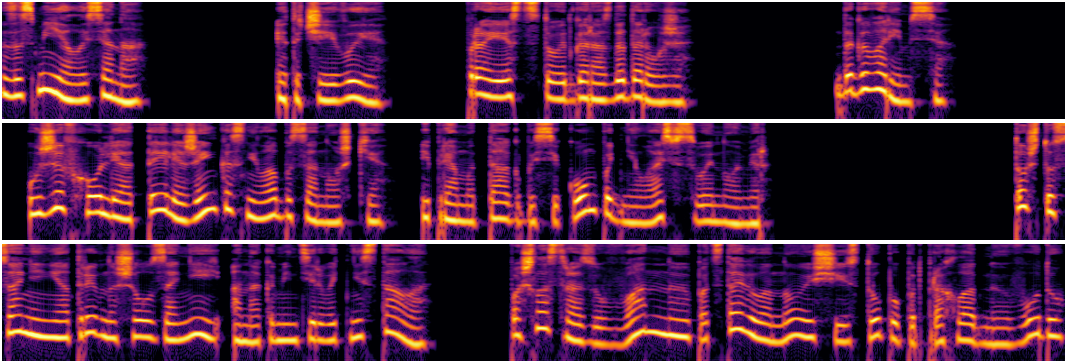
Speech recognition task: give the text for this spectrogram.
Засмеялась она. Это чаевые. Проезд стоит гораздо дороже. Договоримся. Уже в холле отеля Женька сняла босоножки и прямо так босиком поднялась в свой номер. То, что Саня неотрывно шел за ней, она комментировать не стала. Пошла сразу в ванную, подставила ноющие стопы под прохладную воду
